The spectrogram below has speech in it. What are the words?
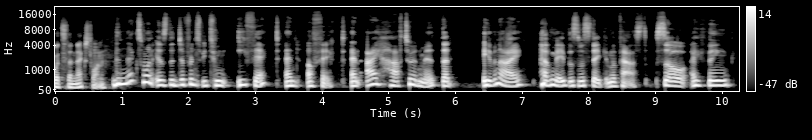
what's the next one? The next one is the difference between effect and affect. And I have to admit that even I have made this mistake in the past. So I think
